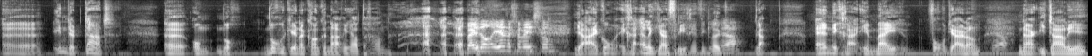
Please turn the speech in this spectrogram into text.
eh, inderdaad. Eh, om nog, nog een keer naar Gran Canaria te gaan. Ben je al eerder geweest dan? Ja, ik, kom, ik ga elk jaar vliegen. Vind ik leuk. Ja, Ja. En ik ga in mei, volgend jaar dan, ja. naar Italië.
